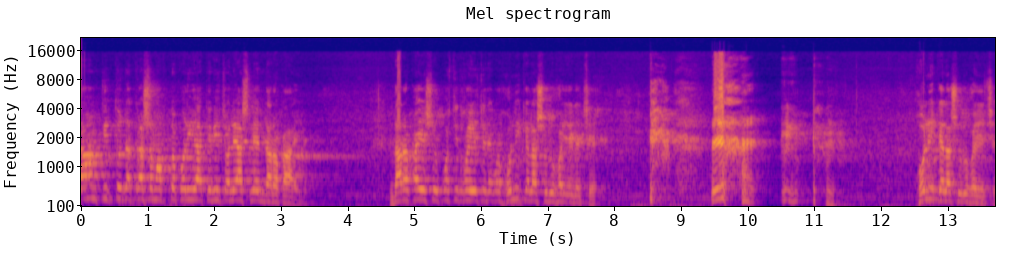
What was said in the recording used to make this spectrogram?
বলরাম তীর্থযাত্রা সমাপ্ত করিয়া তিনি চলে আসলেন দ্বারকায়। দ্বারকায় এসে উপস্থিত হয়েছে একবার হোলি খেলা শুরু হয়ে গেছে। হোলি খেলা শুরু হয়েছে।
